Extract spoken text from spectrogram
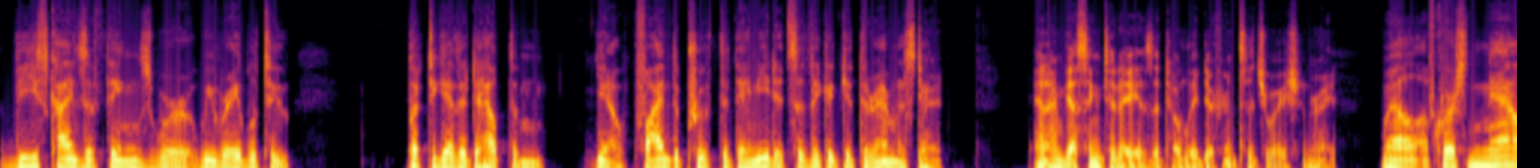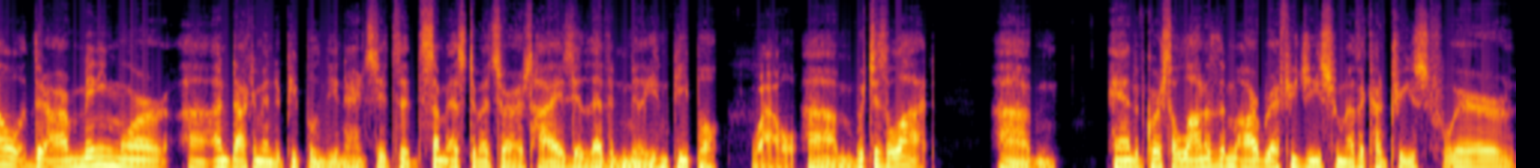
These kinds of things were we were able to put together to help them, you know, find the proof that they needed so they could get their amnesty. And I'm guessing today is a totally different situation, right? Well, of course, now there are many more uh, undocumented people in the United States. That some estimates are as high as 11 million people, Wow. um, which is a lot. Um, and of course, a lot of them are refugees from other countries where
